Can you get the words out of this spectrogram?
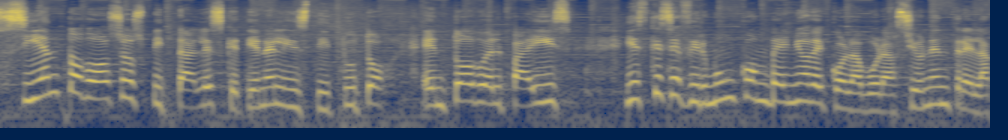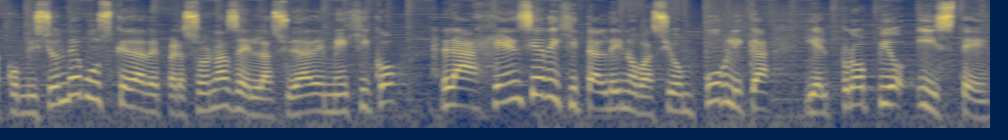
112 hospitales que tiene el instituto en todo el país. Y es que se firmó un convenio de colaboración entre la Comisión de Búsqueda de Personas de la Ciudad de México, la Agencia Digital de Innovación Pública y el propio ISTE.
